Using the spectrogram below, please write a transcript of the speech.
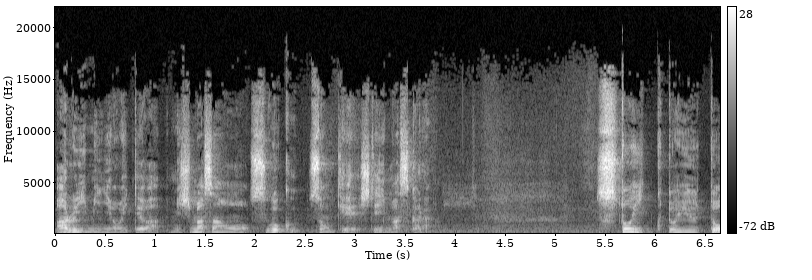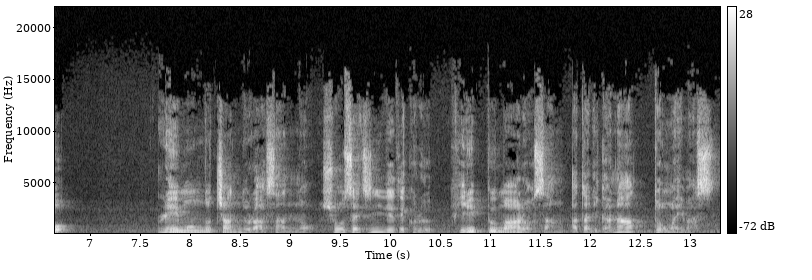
ある意味においては三島さんをすごく尊敬していますからストイックというとレイモンド・チャンドラーさんの小説に出てくるフィリップ・マーロさんあたりかなと思います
